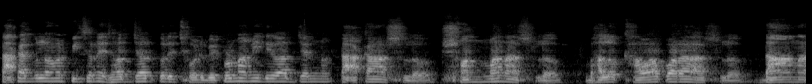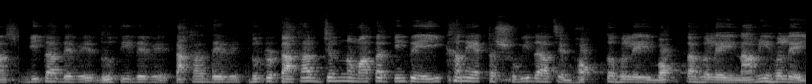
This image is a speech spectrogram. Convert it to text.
টাকাগুলো আমার পিছনে ঝরঝর করে ছড়বে প্রণামী দেওয়ার জন্য। টাকা আসলো, সম্মান আসলো ভালো খাওয়া পড়া আসলো, দান আস, গীতা দেবে, ধুতি দেবে, টাকা দেবে। দুটো টাকার জন্য মাতার কিন্তু এইখানে একটা সুবিধা আছে, ভক্ত হলেই, বক্তা হলেই, নামি হলেই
